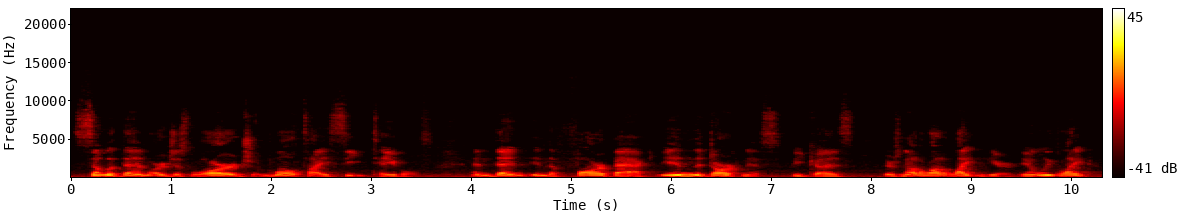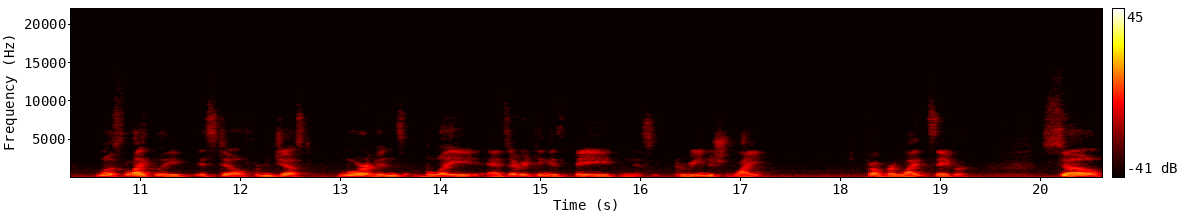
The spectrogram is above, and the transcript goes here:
some of them are just large multi seat tables. And then in the far back, in the darkness, because there's not a lot of light in here, the only light most likely is still from just Morrigan's blade as everything is bathed in this greenish light from her lightsaber. So,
